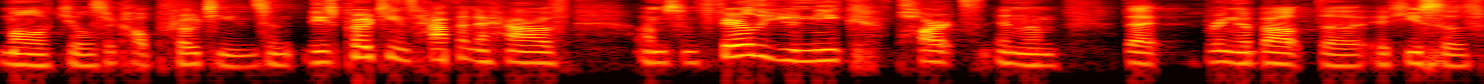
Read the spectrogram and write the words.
molecules. They're called proteins. And these proteins happen to have um, some fairly unique parts in them that bring about the adhesive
